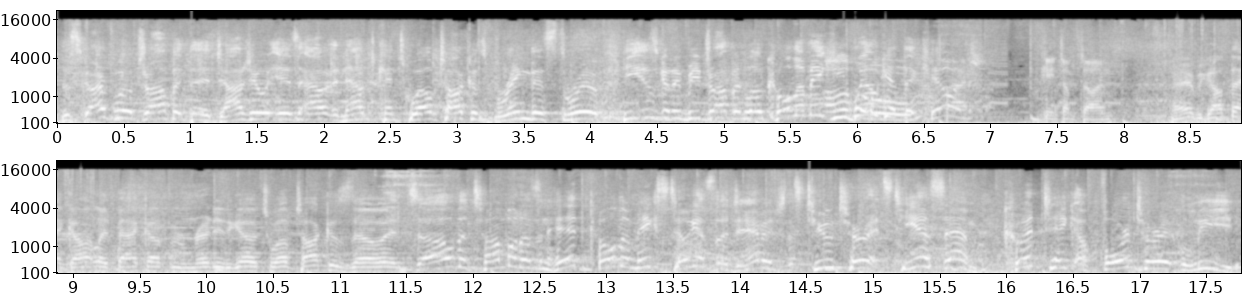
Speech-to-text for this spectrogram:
The Skaarf will drop it. The Adagio is out, and now can 12 Tacos bring this through? He is going to be dropping low. CullTheMeek, he will get the oh kill. Game jump done. All right, we got that gauntlet back up and ready to go. 12 Tacos, though. And so the tumble doesn't hit. CullTheMeek still gets the damage. That's two turrets. TSM could take a four-turret lead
